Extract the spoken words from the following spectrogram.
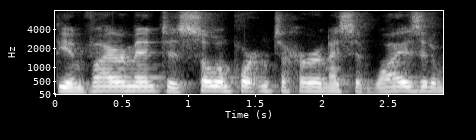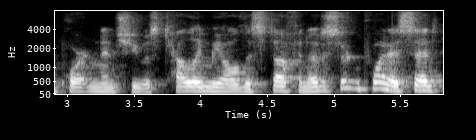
the environment is so important to her. And I said, Why is it important? And she was telling me all this stuff. And at a certain point, I said,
